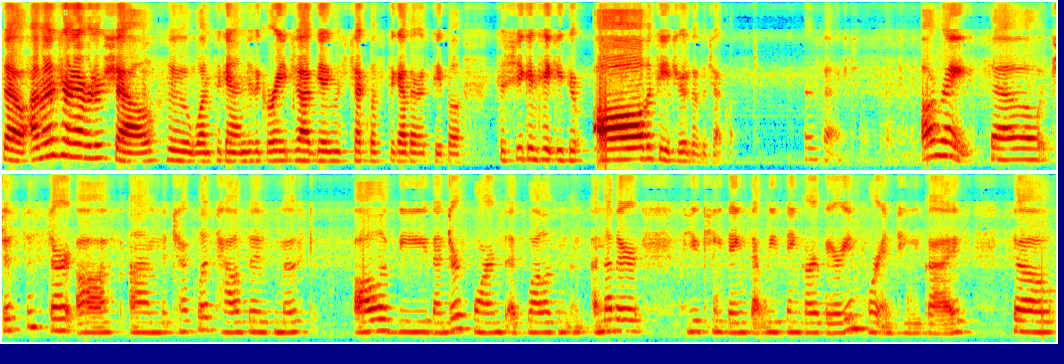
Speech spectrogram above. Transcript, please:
So I'm going to turn it over to Rachelle, who once again did a great job getting this checklist together with people, so she can take you through all the features of the checklist. Perfect. All right, so just to start off, um, the checklist houses most all of the vendor forms as well as an, another few key things that we think are very important to you guys. So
